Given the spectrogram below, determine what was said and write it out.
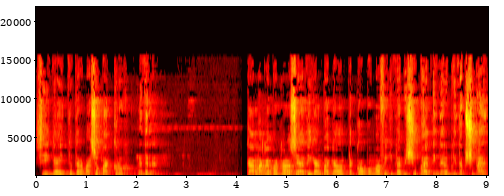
sehingga itu termasuk makruh. Nanti Kama ke perkara sehat ikang bakal teko poma fi kitab syubhat ing dalam kitab syubhat.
